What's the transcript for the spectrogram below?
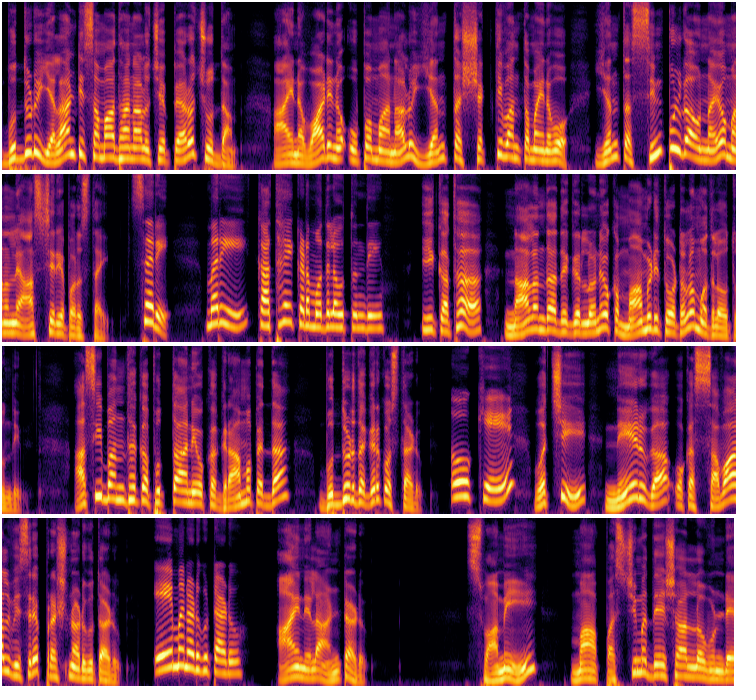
బుద్ధుడు ఎలాంటి సమాధానాలు చెప్పారో చూద్దాం. ఆయన వాడిన ఉపమానాలు ఎంత శక్తివంతమైనవో ఎంత సింపుల్గా ఉన్నాయో మనల్ని ఆశ్చర్యపరుస్తాయి. సరే మరి కథ ఇక్కడ మొదలవుతుంది? ఈ కథ నాలందా దగ్గరలోనే ఒక మామిడి తోటలో మొదలవుతుంది. అసిబంధక పుత్త అనే ఒక గ్రామ పెద్ద బుద్ధుడి దగ్గరకొస్తాడు. ఓకే. వచ్చి నేరుగా ఒక సవాల్ విసిరే ప్రశ్న అడుగుతాడు. ఏమని అడుగుతాడు? ఆయనిలా అంటాడు. స్వామీ మా పశ్చిమ దేశాల్లో ఉండే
